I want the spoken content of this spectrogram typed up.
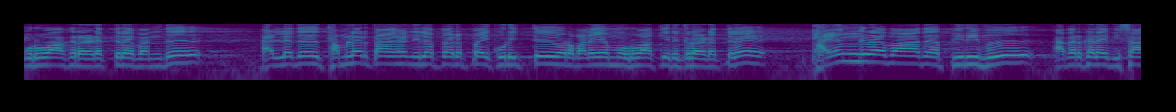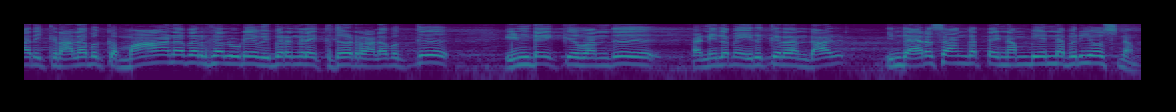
உருவாகிற இடத்துல வந்து அல்லது தமிழர் தாயக நிலப்பரப்பை குறித்து ஒரு வளையம் உருவாக்கி இருக்கிற இடத்துல பயங்கரவாத பிரிவு அவர்களை விசாரிக்கிற அளவுக்கு மாணவர்களுடைய விவரங்களை தேடுற அளவுக்கு இன்றைக்கு வந்து நிலைமை இருக்கிறது என்றால் இந்த அரசாங்கத்தை நம்பி என்ன பிரயோசனம்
